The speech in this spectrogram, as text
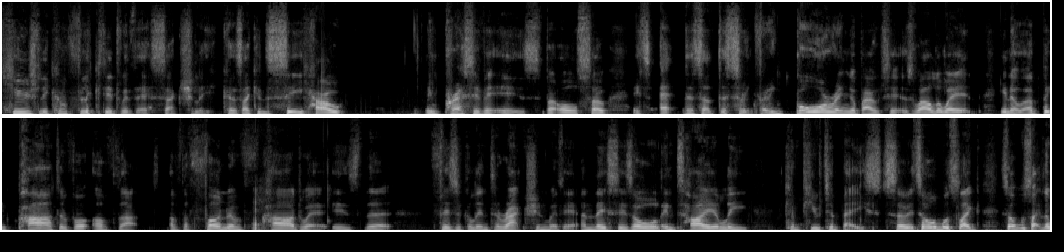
hugely conflicted with this actually because I can see how impressive it is, but also it's eh, there's a there's something very boring about it as well. The way it, you know, a big part of of that of the fun of hardware is the physical interaction with it, and this is all entirely computer based so it's almost like it's almost like the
